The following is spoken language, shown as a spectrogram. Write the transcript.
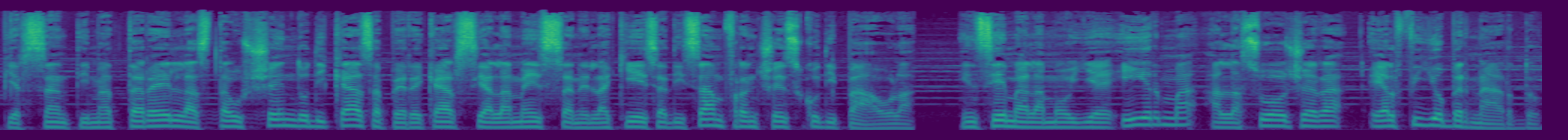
Piersanti Mattarella, sta uscendo di casa per recarsi alla messa nella chiesa di San Francesco di Paola, insieme alla moglie Irma, alla suocera e al figlio Bernardo.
